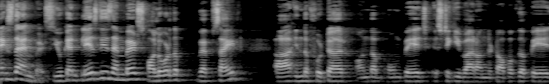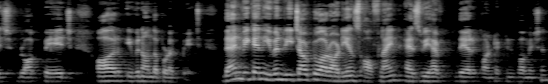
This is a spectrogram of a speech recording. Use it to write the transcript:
Next, the embeds. You can place these embeds all over the website. Uh, in the footer, on the home page, sticky bar on the top of the page, blog page, or even on the product page. Then we can even reach out to our audience offline as we have their contact information.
